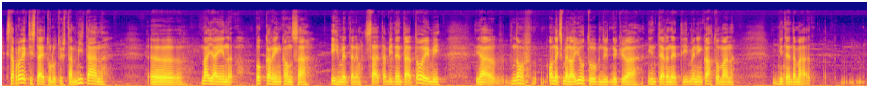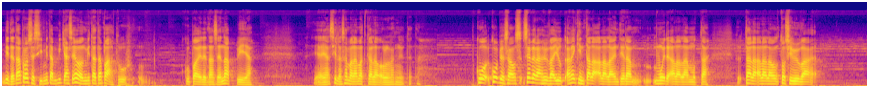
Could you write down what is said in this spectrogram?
sitä projektista ei tullut yhtään mitään. Öö, mä jäin Pokkarin kanssa ihmettelemässä, että miten tämä toimii. Ja no, onneksi meillä on YouTube ny- nykyään, internetti. Menin kahtomaan, miten tämä, miten tämä prosessi, mitä, mikä se on, mitä tapahtuu, kun painetaan se nappi. Ja, ja, ja sillä samalla matkalla ollaan nyt. Että. Kuopiossa on sen verran hyvä juttu, ainakin tällä alalla, en tiedä muiden alalla, mutta tällä alalla on tosi hyvä,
